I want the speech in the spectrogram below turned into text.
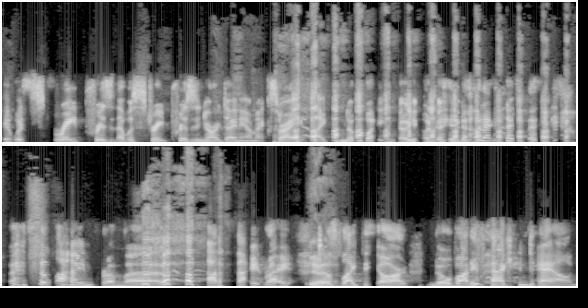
it was straight prison that was straight prison yard dynamics right? Like nobody you know you know, you know what I mean? that's, the, that's the line from uh, out of sight right? Yeah. just like the yard nobody backing down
